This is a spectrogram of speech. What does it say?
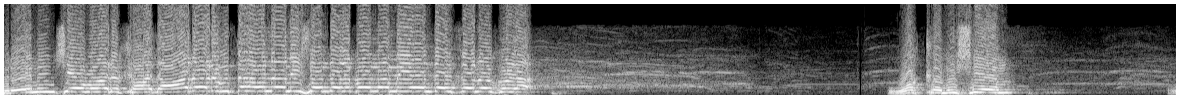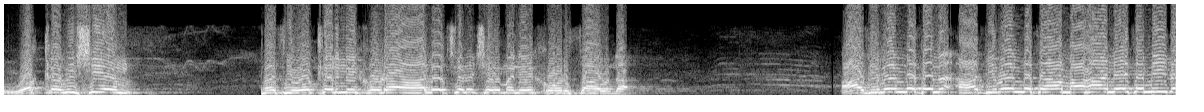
ప్రేమించేవారు కాదా అని అడుగుతా ఉన్నాను ఈ సందర్భంగా మీ అందరితోనూ కూడా. ఒక్క విషయం ఒక్క విషయం ప్రతి ఒక్కరిని కూడా ఆలోచన చేయమని కోరుతా ఉన్నా. ఆ దివంగత ఆ దివంగత మహానేత మీద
